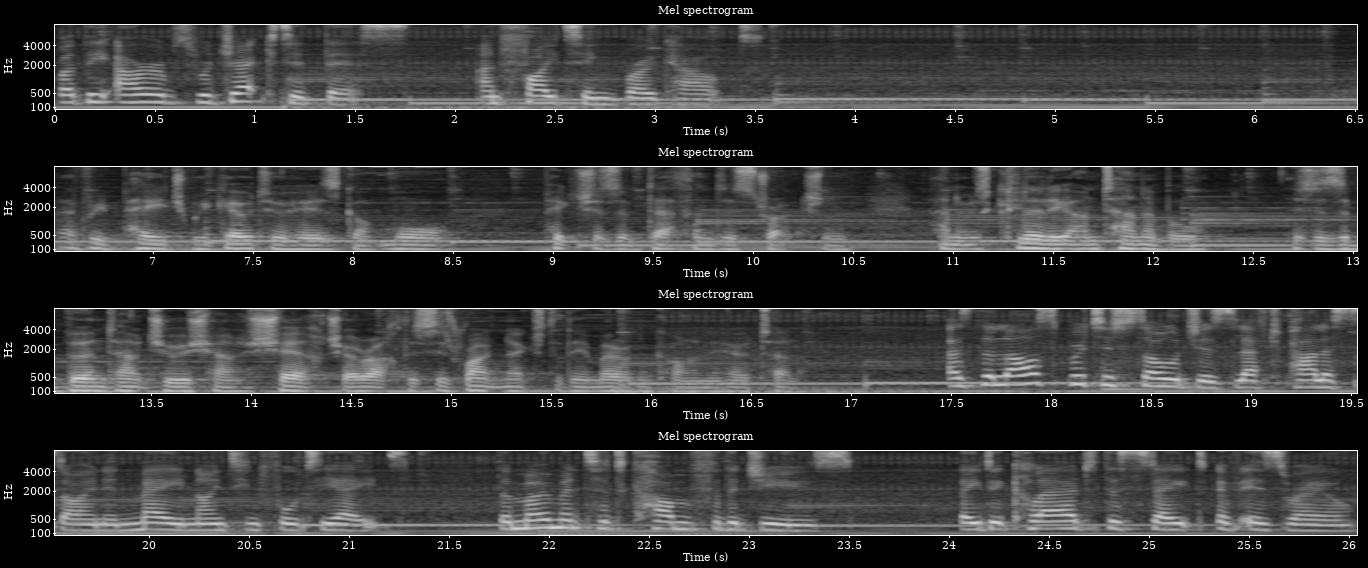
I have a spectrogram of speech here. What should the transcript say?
but the Arabs rejected this and fighting broke out. Every page we go to here has got more pictures of death and destruction, and it was clearly untenable. This is a burnt out Jewish house, Sheikh Jarrah. This is right next to the American Colony Hotel. As the last British soldiers left Palestine in May 1948, the moment had come for the Jews. They declared the State of Israel.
